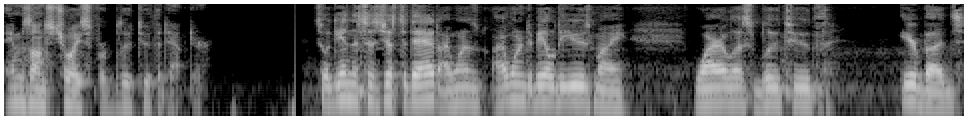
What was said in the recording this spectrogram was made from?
Amazon's choice for Bluetooth adapter. So again, this is just a dad. I wanted, I wanted to be able to use my wireless Bluetooth earbuds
